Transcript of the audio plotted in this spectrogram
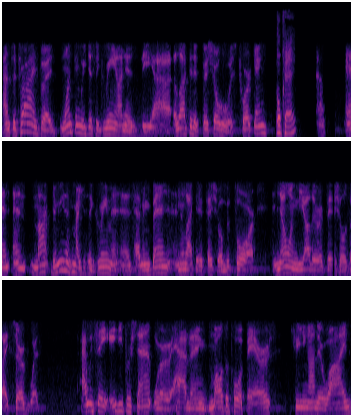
I'm surprised, but one thing we disagree on is the uh, elected official who was twerking. Okay. And and my the reason for my disagreement is having been an elected official before and knowing the other officials I served with, I would say 80% were having multiple affairs, cheating on their wives.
